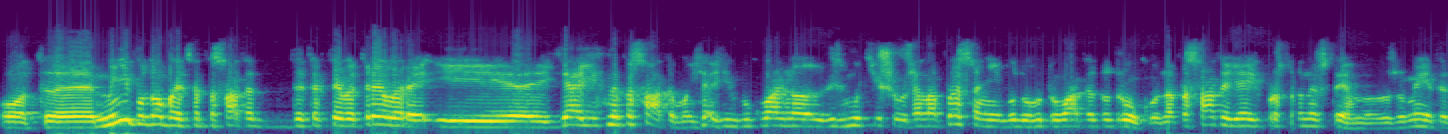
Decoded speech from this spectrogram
От е, мені подобається писати детективи-трилери, і е, я їх не писатиму. Я їх буквально візьму ті, що вже написані, і буду готувати до друку. Написати я їх просто не встигну. Розумієте?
